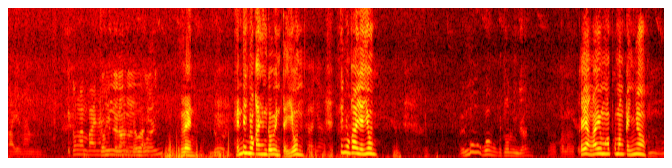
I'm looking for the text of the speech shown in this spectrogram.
Kaya namin. Ito nga ang bahay na Kami ito, na lang ang ang gawa. eh. buhayin. Len, Doon. hindi nyo kayang gawin tayo yun. Kaya. Hindi nyo kaya yun. Ay, mukha kong katulong dyan. Mga pamangkin. Kaya nga yung mga pamangkin nyo. Oo.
